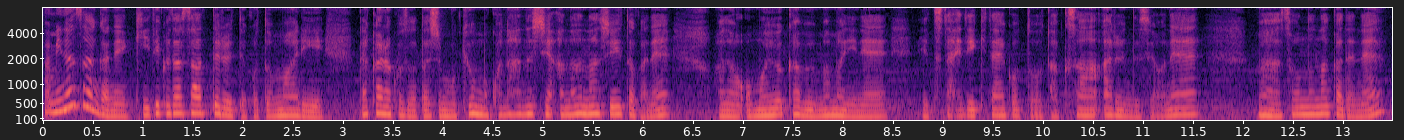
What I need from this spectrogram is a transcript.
まあ、皆さんがね聞いてくださってるってこともありだからこそ私も今日もこの話あの話とかねあの思い浮かぶままにね伝えていきたいことたくさんあるんですよね。まあそんな中でね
